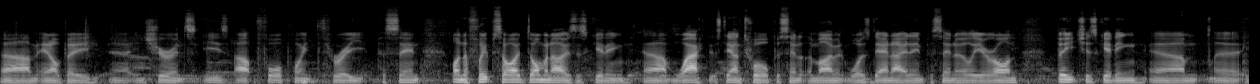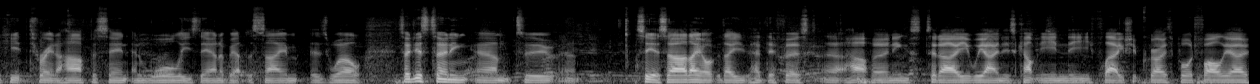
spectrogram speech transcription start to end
um, NIB uh, Insurance is up 4.3%. On the flip side, Domino's is getting um, whacked. It's down 12% at the moment, was down 18% earlier on. Beach is getting um, uh, hit 3.5%, and Worley's down about the same as well. So just turning um, to uh, CSR, they they had their first uh, half earnings today. We own this company in the flagship growth portfolio.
